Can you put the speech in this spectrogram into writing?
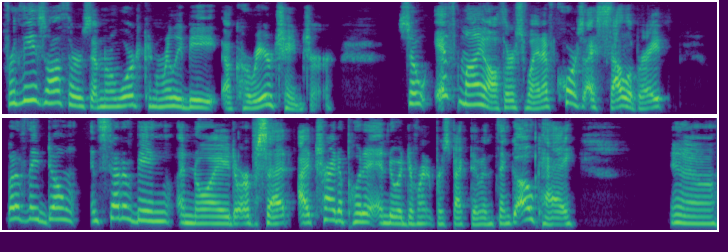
For these authors, an award can really be a career changer. So if my authors win, of course I celebrate. But if they don't, instead of being annoyed or upset, I try to put it into a different perspective and think, okay, you know,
